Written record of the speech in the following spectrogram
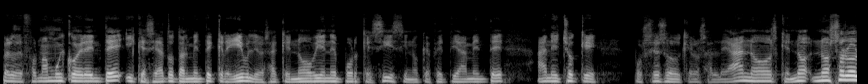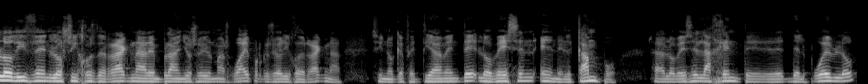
pero de forma muy coherente y que sea totalmente creíble. O sea, que no viene porque sí, sino que efectivamente han hecho que, pues eso, que los aldeanos, que no, no solo lo dicen los hijos de Ragnar, en plan yo soy el más guay porque soy el hijo de Ragnar, sino que efectivamente lo ves en, el campo. O sea, lo ves en la gente de- del pueblo,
